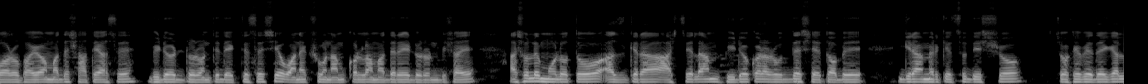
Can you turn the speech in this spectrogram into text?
বড় ভাইও আমাদের সাথে আছে, ভিডিওর ড্রোনটি দেখতেছে। সে অনেক সুনাম করল আমাদের এই ড্রোন বিষয়ে। আসলে মূলত আজকেরা আসছিলাম ভিডিও করার উদ্দেশ্যে, তবে গ্রামের কিছু দৃশ্য চোখে বেঁধে গেল।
